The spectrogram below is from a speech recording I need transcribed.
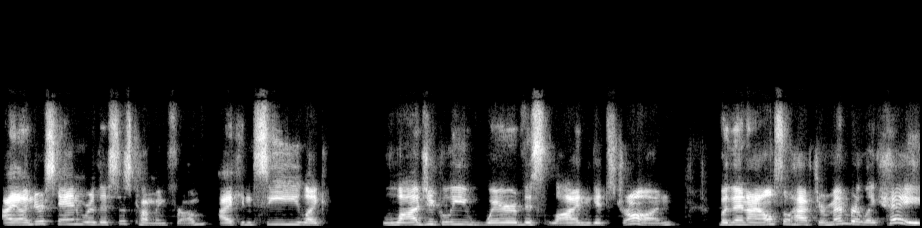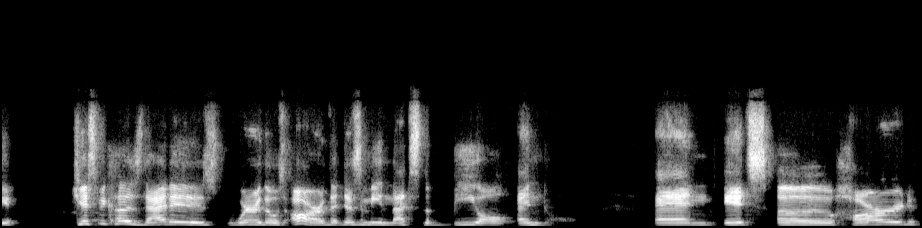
I understand where this is coming from. I can see like logically where this line gets drawn, but then I also have to remember like, hey, just because that is where those are, that doesn't mean that's the be all end all. And it's a hard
